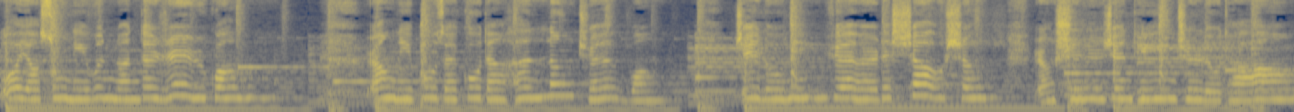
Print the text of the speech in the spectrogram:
我要送你温暖的日光，让你不再孤单寒冷绝望。记录你悦耳的笑声，让时间停止流淌。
